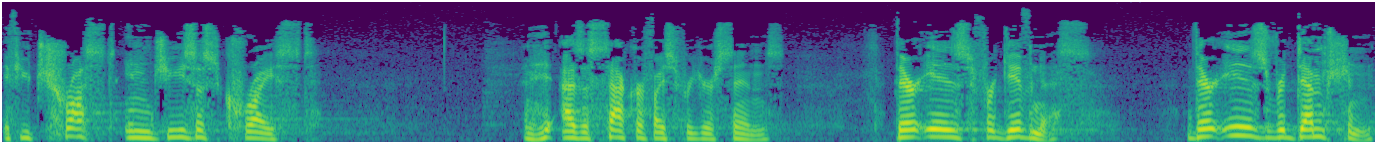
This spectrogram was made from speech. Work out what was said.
if you trust in Jesus Christ and as a sacrifice for your sins, there is forgiveness. There is redemption.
